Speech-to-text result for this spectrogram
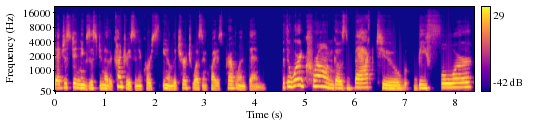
that just didn't exist in other countries. And of course, you know, the church wasn't quite as prevalent then. But the word crone goes back to before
